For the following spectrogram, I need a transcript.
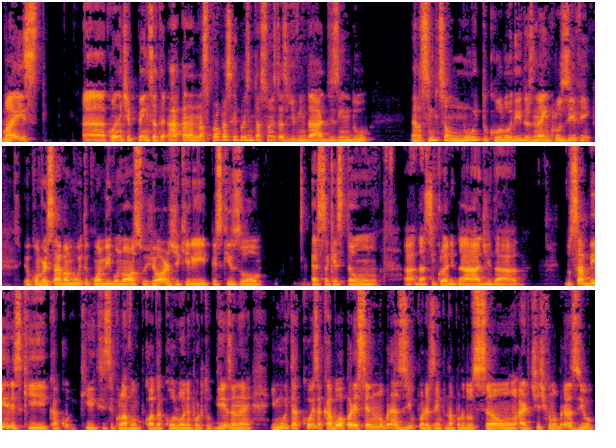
Mas uh, quando a gente pensa uh, uh, nas próprias representações das divindades hindu, elas sempre são muito coloridas, né? Inclusive, eu conversava muito com um amigo nosso, Jorge, que ele pesquisou essa questão uh, da circularidade, da, dos saberes que, que, que, circulavam por causa da colônia portuguesa, né? E muita coisa acabou aparecendo no Brasil, por exemplo, na produção artística no Brasil.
